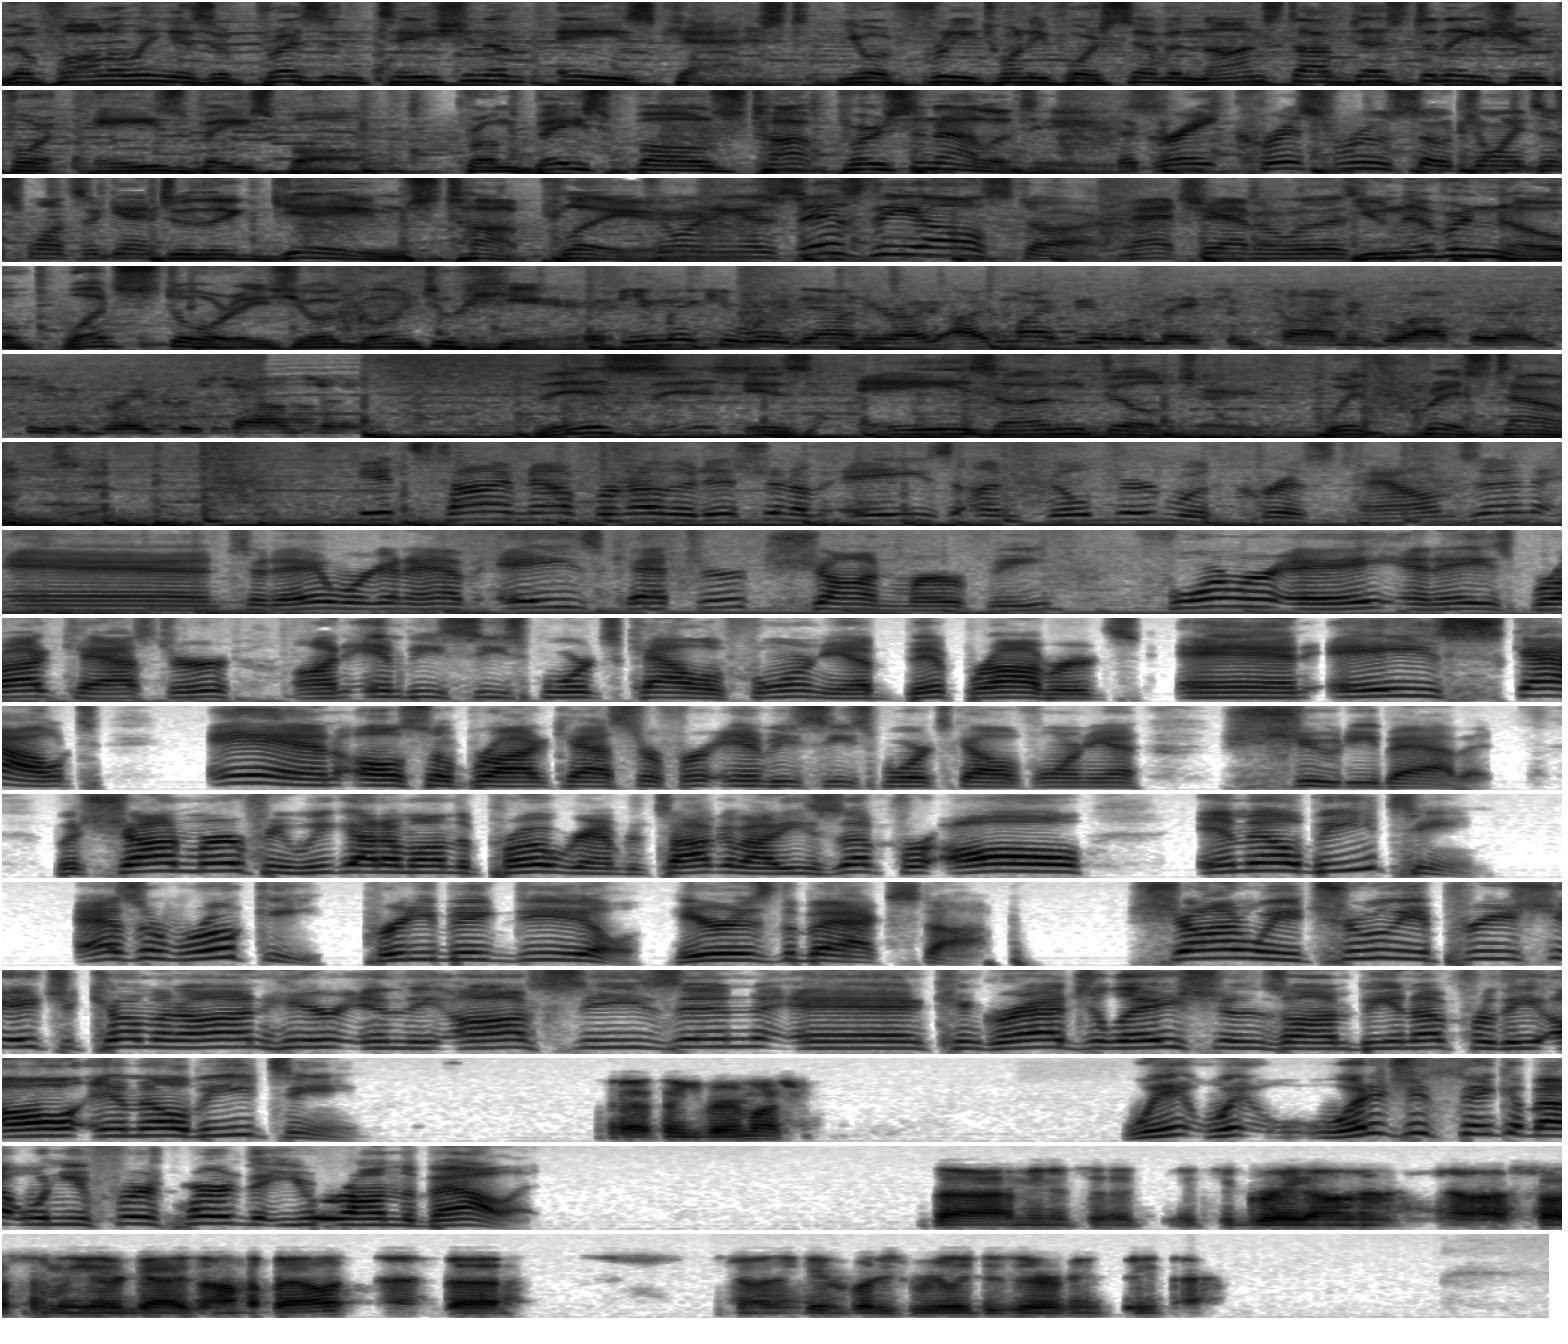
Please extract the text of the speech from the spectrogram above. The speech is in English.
The following is a presentation of A's Cast, your free 24 7 nonstop destination for A's baseball. From baseball's top personalities. The great Chris Russo joins us once again. To the game's top players. Joining us is the All Star, Matt Chapman with us. You never know what stories you're going to hear. If you make your way down here, I, I might be able to make some time and go out there and see the great Chris Townsend. This, this is A's Unfiltered with Chris Townsend. It's time now for another edition of A's Unfiltered with Chris Townsend. And today we're going to have A's catcher Sean Murphy, former A and A's broadcaster on NBC Sports California, Bip Roberts, and A's scout and also broadcaster for NBC Sports California, Shooty Babbitt. But Sean Murphy, we got him on the program to talk about. He's up for all MLB team as a rookie. Pretty big deal. Here is the backstop. Sean, we truly appreciate you coming on here in the off season, and congratulations on being up for the All MLB team. Uh, thank you very much. When, when, what did you think about when you first heard that you were on the ballot? Uh, I mean, it's a it's a great honor. You know, I saw some of the other guys on the ballot, and uh, you know, I think everybody's really deserving of being there.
